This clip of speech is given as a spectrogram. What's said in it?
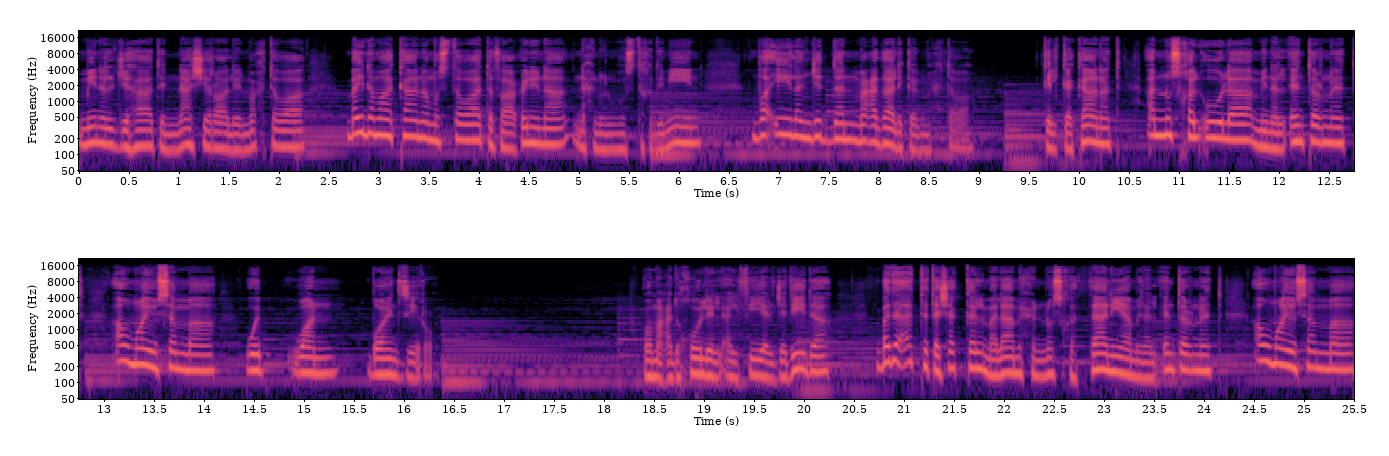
من الجهات الناشرة للمحتوى بينما كان مستوى تفاعلنا نحن المستخدمين ضئيلا جدا مع ذلك المحتوى. تلك كانت النسخة الأولى من الإنترنت أو ما يسمى ويب 1.0 ومع دخول الألفية الجديدة بدأت تتشكل ملامح النسخة الثانية من الإنترنت أو ما يسمى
